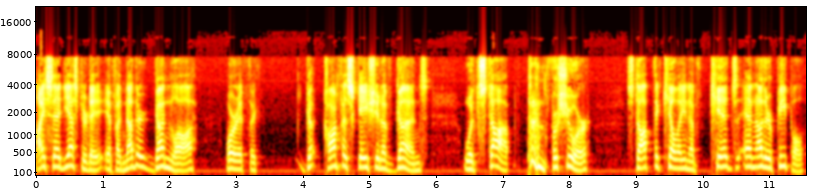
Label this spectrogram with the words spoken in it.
I said yesterday if another gun law or if the confiscation of guns would stop for sure stop the killing of kids and other people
